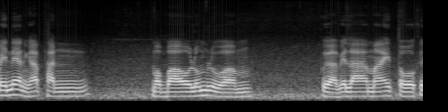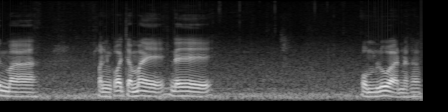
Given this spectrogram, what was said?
ไม่แน่นครับ พันเบาๆล้มหลวมเผื่อเวลาไม้โตขึ้นมา มันก็จะไม่ได้อมลวดนะครับ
